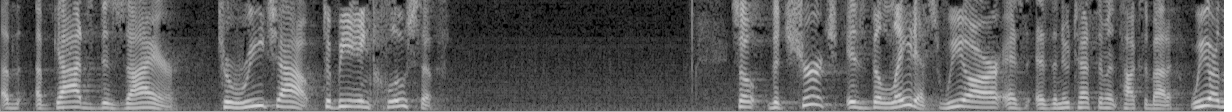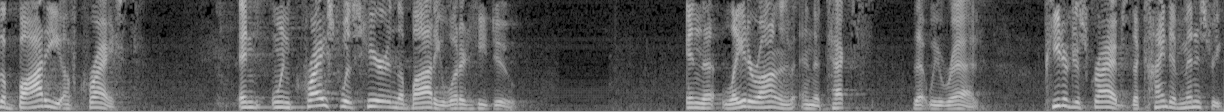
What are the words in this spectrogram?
of, of God's desire to reach out, to be inclusive. So the church is the latest. We are, as, as the New Testament talks about it, we are the body of Christ. And when Christ was here in the body, what did he do? In the, later on in the text that we read, Peter describes the kind of ministry.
